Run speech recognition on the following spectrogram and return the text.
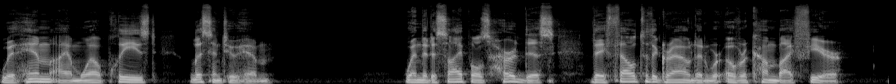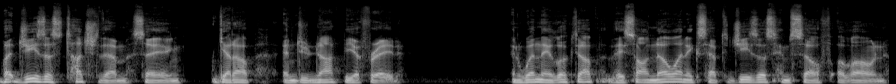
With him I am well pleased. Listen to him. When the disciples heard this, they fell to the ground and were overcome by fear. But Jesus touched them, saying, Get up and do not be afraid. And when they looked up, they saw no one except Jesus himself alone.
